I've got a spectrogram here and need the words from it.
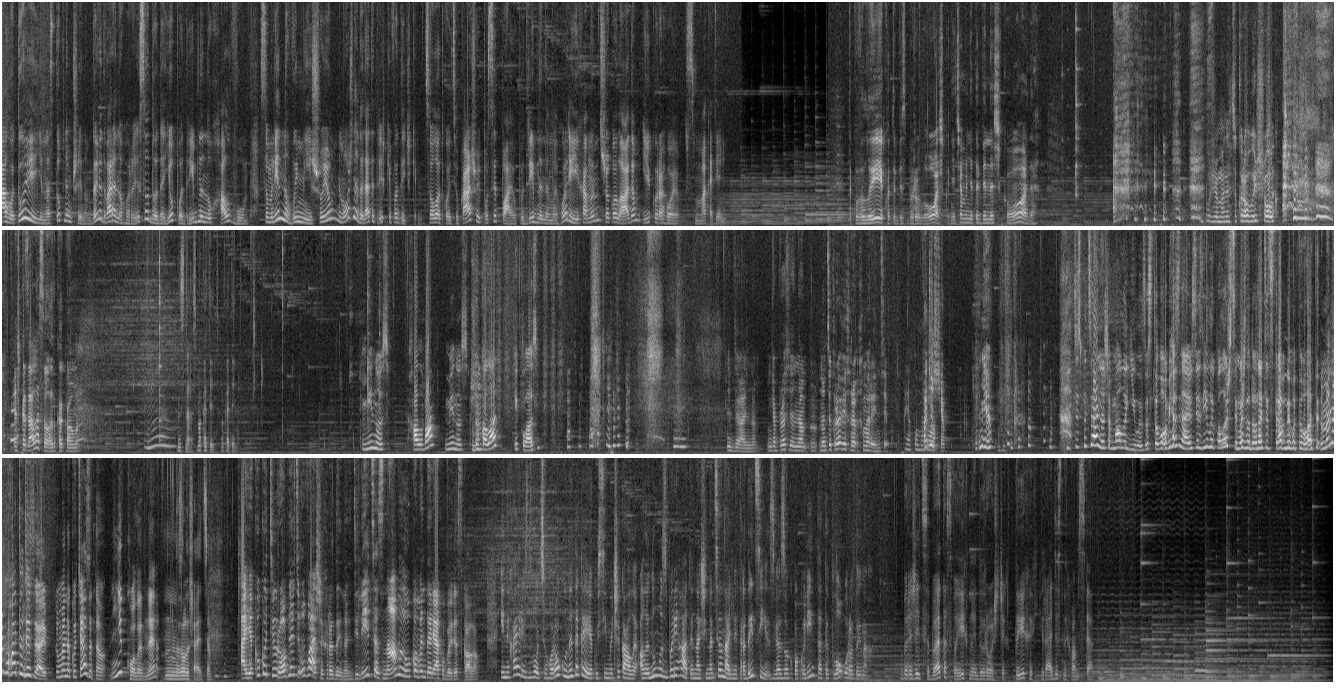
А готую її наступним чином. До відвареного рису додаю подрібнену халву. Сумлінно вимішую, можна додати трішки водички. Солодкою цю кашу і посипаю подрібненими горіхами, шоколадом і курагою. Смакатень. Таку велику тобі зберу ложку, нічого мені тобі не шкода. Боже, в мене цукровий шок. Я ж казала солодка кома. Не знаю, смакатень, смакатень. Мінус халва, мінус шоколад і клас. Ідеально. Я просто на, на цукровій хр- хмаринці. Я померла. Хочеш ще? Ні. Це спеціально, щоб мало їли за столом. Я знаю, всі з'їли по ложці, можна 12 страв не готувати. У мене багато дітей. У мене кутязата ніколи не м, залишається. А яку кутю роблять у ваших родинах? Діліться з нами у коментарях обов'язково. І нехай Різдво цього року не таке, як усі ми чекали, але нумо зберігати наші національні традиції, зв'язок поколінь та тепло у родинах. Бережіть себе та своїх найдорожчих, тихих і радісних вам свят.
